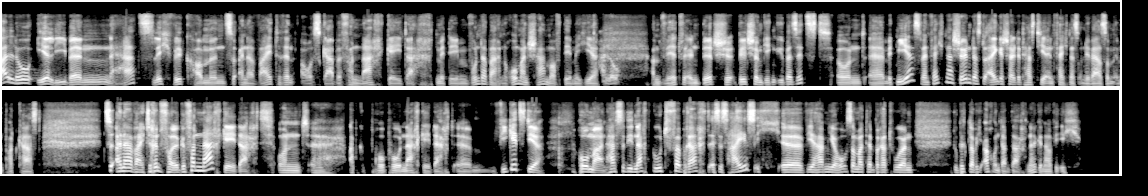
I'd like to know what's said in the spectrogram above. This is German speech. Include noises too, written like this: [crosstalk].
Hallo, ihr Lieben. Herzlich willkommen zu einer weiteren Ausgabe von Nachgedacht mit dem wunderbaren Roman Schamow, der mir hier Hallo. Am virtuellen Bildsch- Bildschirm gegenüber sitzt. Und äh, mit mir, Sven Fechner. Schön, dass du eingeschaltet hast hier in Fechners Universum im Podcast zu einer weiteren Folge von Nachgedacht. Und äh, apropos Nachgedacht, ähm, wie geht's dir, Roman? Hast du die Nacht gut verbracht? Es ist heiß. Ich, äh, wir haben hier Hochsommertemperaturen. Du bist, glaube ich, auch unterm Dach, ne? Genau wie ich.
